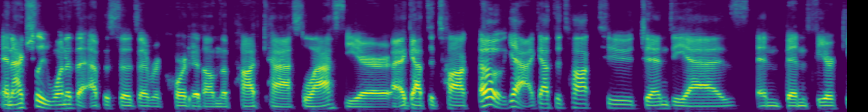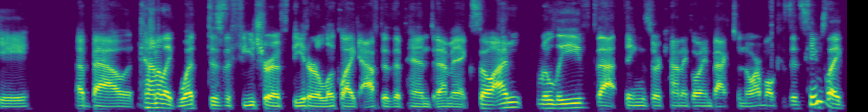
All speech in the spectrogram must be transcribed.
And actually, one of the episodes I recorded on the podcast last year, I got to talk. Oh, yeah, I got to talk to Jen Diaz and Ben Fierke about kind of like what does the future of theater look like after the pandemic. So I'm relieved that things are kind of going back to normal because it seems like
